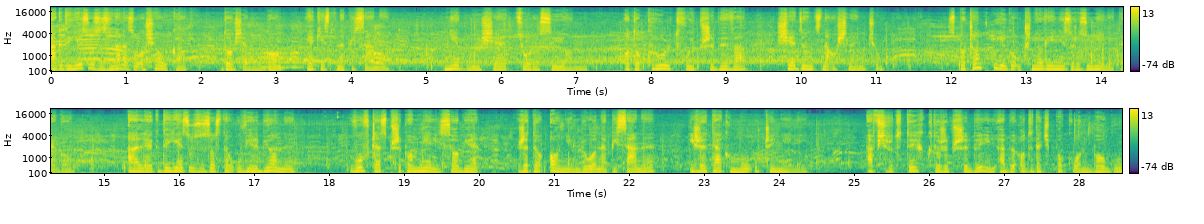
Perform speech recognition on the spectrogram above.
A gdy Jezus znalazł osiołka, dosiadł go, jak jest napisane: Nie bój się, córo Syjonu, oto król twój przybywa, siedząc na oślęciu. Z początku jego uczniowie nie zrozumieli tego, ale gdy Jezus został uwielbiony, wówczas przypomnieli sobie, że to o nim było napisane i że tak mu uczynili. A wśród tych, którzy przybyli, aby oddać pokłon Bogu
